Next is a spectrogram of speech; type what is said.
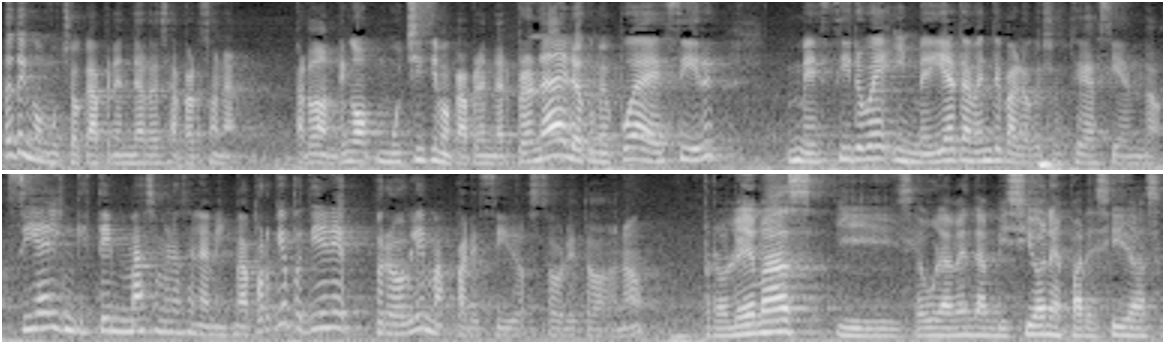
no tengo mucho que aprender de esa persona. Perdón, tengo muchísimo que aprender, pero nada de lo que me pueda decir me sirve inmediatamente para lo que yo estoy haciendo. Si alguien que esté más o menos en la misma. ¿Por qué? Porque tiene problemas parecidos, sobre todo, ¿no? Problemas y seguramente ambiciones parecidas.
